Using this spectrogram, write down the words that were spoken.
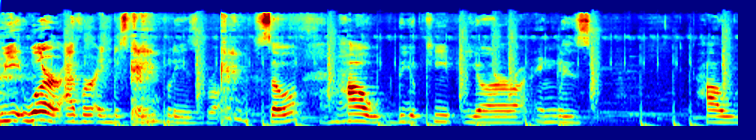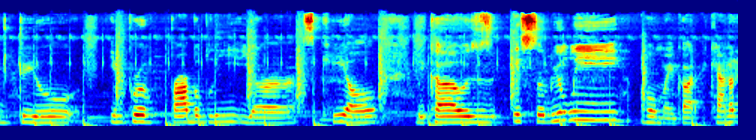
we were ever in the same place, bro. So, uh-huh. how do you keep your English? How do you improve probably your skill? Because it's really oh my god, I cannot.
